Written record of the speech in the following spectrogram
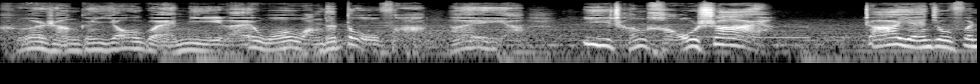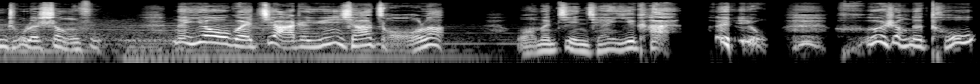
和尚跟妖怪你来我往的斗法，哎呀，一场好杀呀！眨眼就分出了胜负。那妖怪驾着云霞走了，我们近前一看，哎呦，和尚的头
